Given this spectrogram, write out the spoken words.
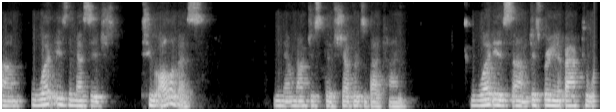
um, what is the message to all of us? You know, not just the shepherds at that time. What is um, just bringing it back to what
